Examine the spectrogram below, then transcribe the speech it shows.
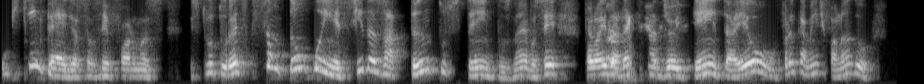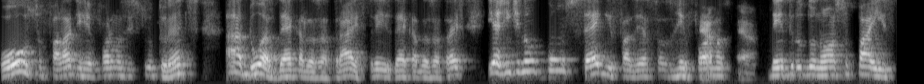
O que, que, impede essas reformas estruturantes que são tão conhecidas há tantos tempos, né? Você falou aí da década de 80, eu, francamente falando, ouço falar de reformas estruturantes há duas décadas atrás, três décadas atrás, e a gente não consegue fazer essas reformas é, é. dentro do nosso país,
